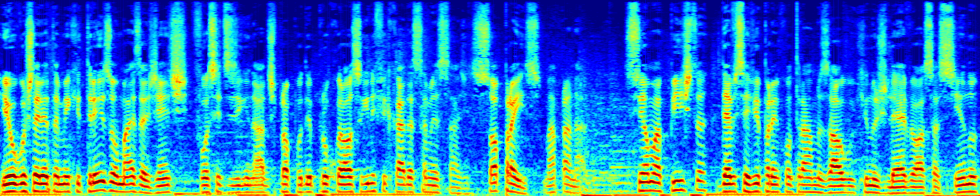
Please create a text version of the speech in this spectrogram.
Eu gostaria também que três ou mais agentes fossem designados para poder procurar o significado dessa mensagem. Só para isso, mais para nada. Se é uma pista, deve servir para encontrarmos algo que nos leve ao assassino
